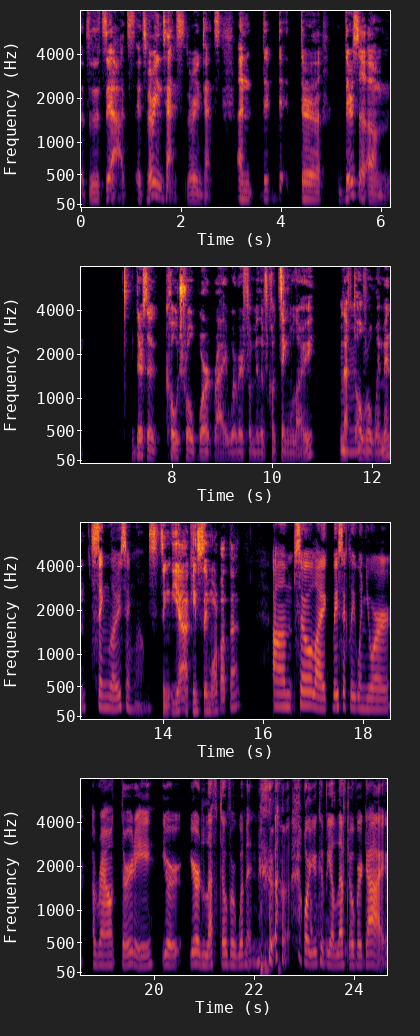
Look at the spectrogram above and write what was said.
It's, it's yeah, it's it's very intense, very intense. And there, there there's a um there's a cultural word right we're very familiar with called 剩女, Mhm leftover women. 剩女剩男. 整- yeah, can you say more about that? Um, so like basically when you're around 30, you're you're leftover women. or you could be a leftover guy.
